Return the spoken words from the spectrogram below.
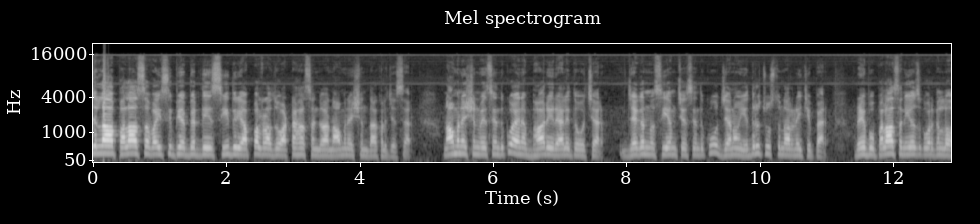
జిల్లా పలాస వైసీపీ అభ్యర్థి సీదిరి అప్పలరాజు అట్టహాసంగా నామినేషన్ దాఖలు చేశారు. నామినేషన్ వేసేందుకు ఆయన భారీ ర్యాలీతో వచ్చారు. జగన్ను సీఎం చేసేందుకు జనం ఎదురు చూస్తున్నారని చెప్పారు. రేపు పలాస నియోజకవర్గంలో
